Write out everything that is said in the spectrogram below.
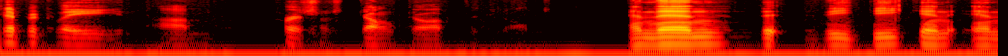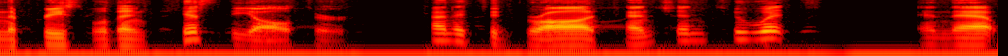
Typically, um, parishioners don't go up to the altar. And then the, the deacon and the priest will then kiss the altar, kind of to draw attention to it, and that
